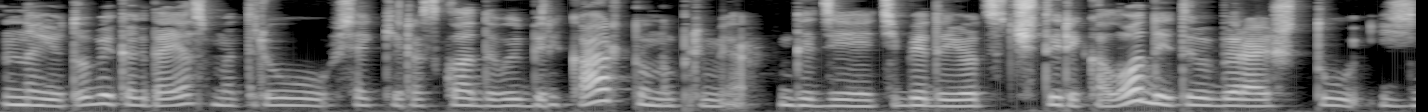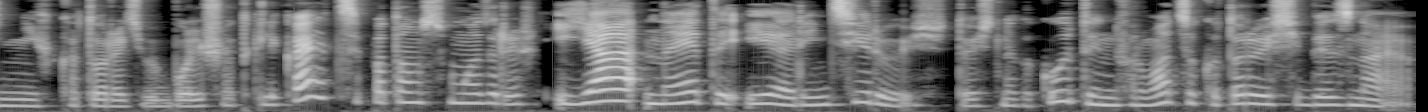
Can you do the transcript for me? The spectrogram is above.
на Ютубе, когда я смотрю всякие расклады «Выбери карту», например, где тебе дается четыре колоды, и ты выбираешь ту из них, которая тебе больше откликается, и потом смотришь. И я на это и ориентируюсь, то есть на какую-то информацию, которую я себе знаю.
